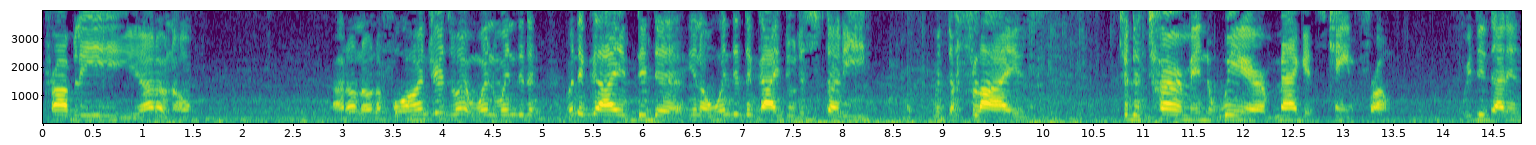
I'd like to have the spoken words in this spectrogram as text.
probably I don't know I don't know the 400s. When when when did it, when the guy did the you know when did the guy do the study with the flies to determine where maggots came from? We did that in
